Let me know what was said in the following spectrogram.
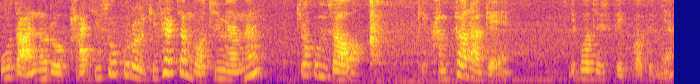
옷 안으로 바지 속으로 이렇게 살짝 넣어주면은 조금 더 간편하게 입어질 수 있거든요.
